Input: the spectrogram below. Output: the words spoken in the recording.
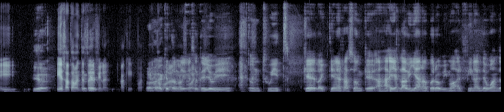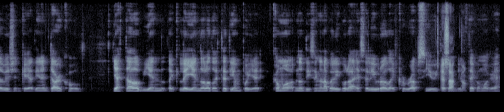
Y, Yeah. y exactamente Es ese es el final. Aquí, pues. Es que también eso que yo vi un tweet que like tiene razón que ajá, ella es la villana, pero vimos al final de WandaVision que ella tiene el Darkhold. Y ha estado viendo, like, leyéndolo todo este tiempo y eh, como nos dicen en la película, ese libro like corrupts you y te Exacto. convierte como que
